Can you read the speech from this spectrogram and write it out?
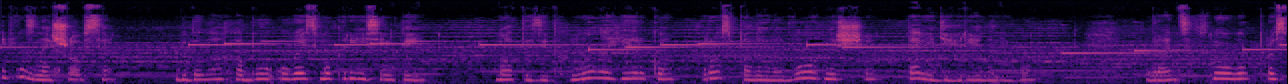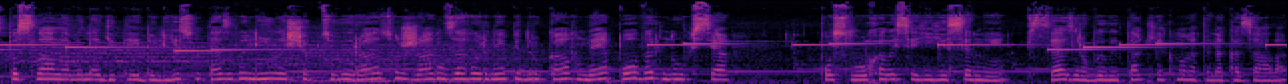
і він знайшовся. Бідолаха був увесь мокрісінький. Мати зітхнула гірко, розпалила вогнище та відігріла його. Вранці знову послала вона дітей до лісу та звеліла, щоб цього разу Жан загорни під рукав не повернувся. Послухалися її сини, все зробили так, як мати наказала.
